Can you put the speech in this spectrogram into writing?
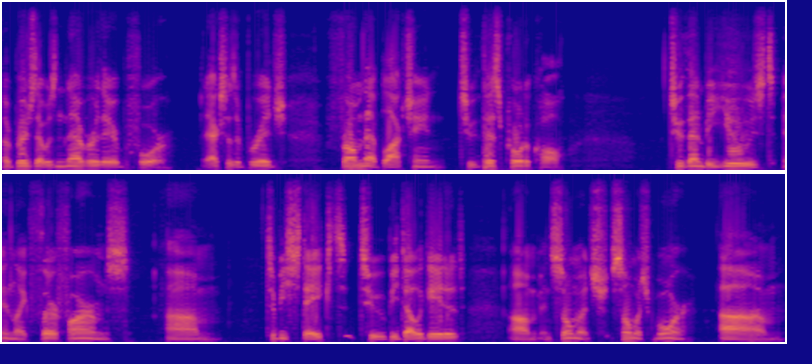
a bridge that was never there before. It acts as a bridge from that blockchain to this protocol to then be used in like Flare Farms um, to be staked, to be delegated, um, and so much, so much more. Um,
